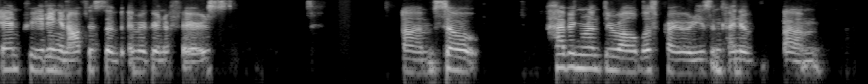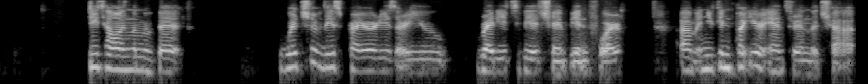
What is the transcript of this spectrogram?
and creating an Office of Immigrant Affairs. Um, so having run through all of those priorities and kind of um, detailing them a bit, which of these priorities are you ready to be a champion for? Um, and you can put your answer in the chat.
